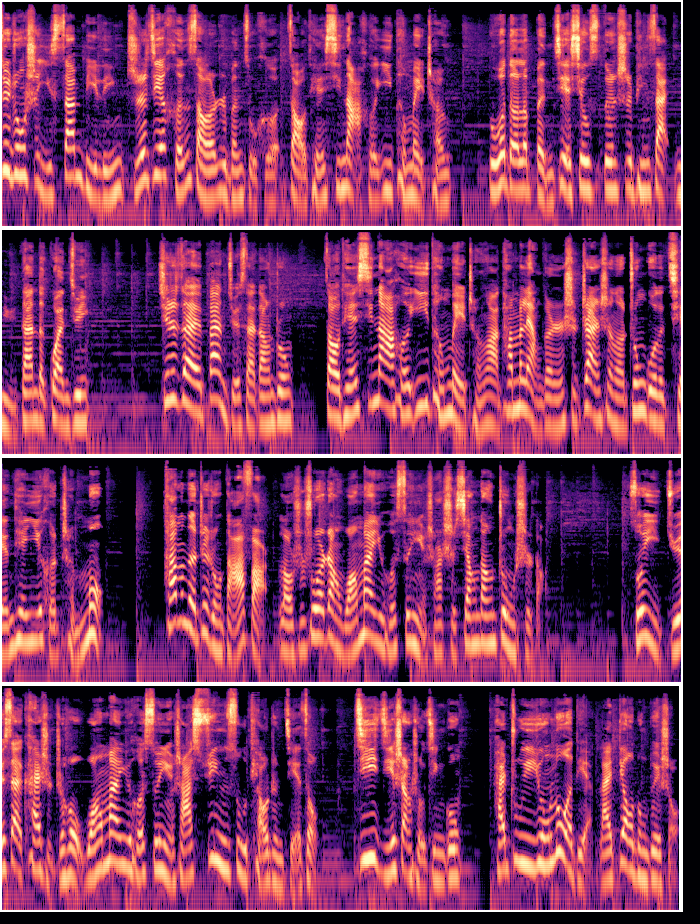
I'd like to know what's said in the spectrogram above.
最终是以三比零直接横扫了日本组合早田希娜和伊藤美诚，夺得了本届休斯敦世乒赛女单的冠军。其实，在半决赛当中，早田希娜和伊藤美诚啊，他们两个人是战胜了中国的钱天一和陈梦。他们的这种打法，老实说，让王曼玉和孙颖莎是相当重视的。所以决赛开始之后，王曼玉和孙颖莎迅速调整节奏，积极上手进攻，还注意用落点来调动对手。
